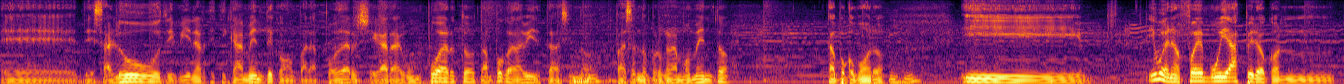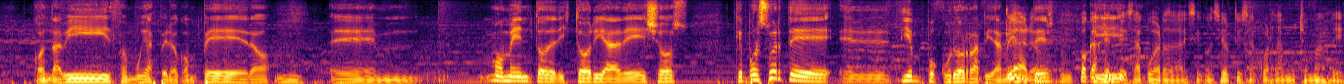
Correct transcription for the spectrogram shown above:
eh, de salud y bien artísticamente como para poder llegar a algún puerto. Tampoco David estaba haciendo, pasando por un gran momento. Tampoco Moro. Y, y bueno, fue muy áspero con, con David, fue muy áspero con Pedro. Eh, momento de la historia de ellos que por suerte el tiempo curó Claro, rápidamente. poca y- gente se acuerda de ese concierto y se acuerda mucho más de,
